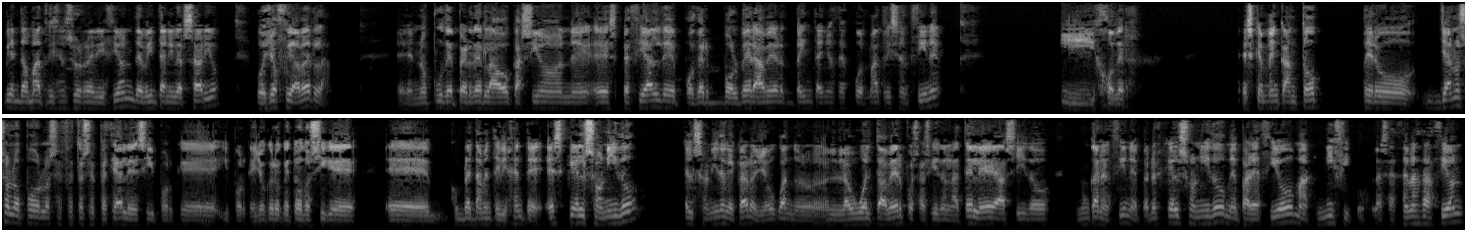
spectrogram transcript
viendo Matrix en su reedición de 20 aniversario, pues yo fui a verla. Eh, no pude perder la ocasión especial de poder volver a ver 20 años después Matrix en cine. Y joder, es que me encantó pero ya no solo por los efectos especiales y porque, y porque yo creo que todo sigue eh, completamente vigente, es que el sonido, el sonido que claro, yo cuando lo he vuelto a ver, pues ha sido en la tele, ha sido nunca en el cine, pero es que el sonido me pareció magnífico. Las escenas de acción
